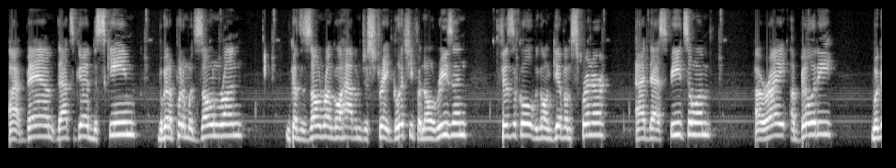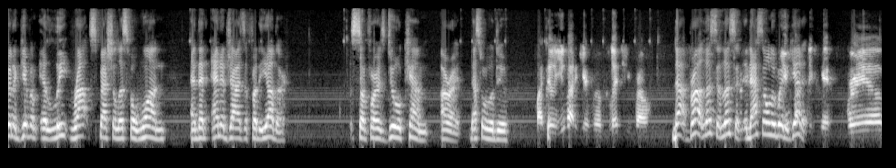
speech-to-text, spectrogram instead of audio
All right, bam, that's good. The scheme, we're going to put him with zone run because the zone run going to have him just straight glitchy for no reason. Physical, we're going to give him sprinter. Add that speed to him. All right, ability, we're going to give him elite route specialist for one and then energizer for the other. So for his dual chem, all right, that's what we'll do. My dude, you got to get real glitchy, bro. Nah, bro, listen, listen. That's the only way to You get about it. to get real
